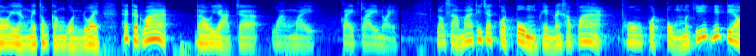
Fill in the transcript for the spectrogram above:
ก็ยังไม่ต้องกังวลด้วย ถ้าเกิดว่าเราอยากจะวางไมค์ไกล ๆ หน่อย เราสามารถที่จะกดปุ่มเห็นไหมครับว่าพงกดปุ่มเมื่อกี้นิดเดียว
